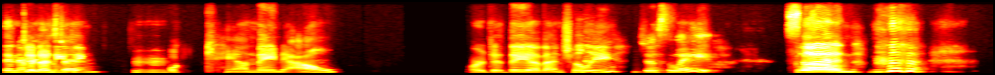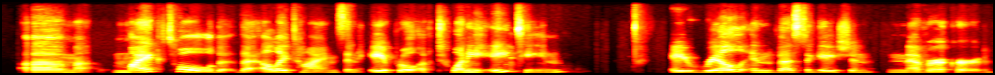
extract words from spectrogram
they never did anything. Well, can they now? Or did they eventually? Just wait. Glenn. So, um, Mike told the LA Times in April of 2018 a real investigation never occurred.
